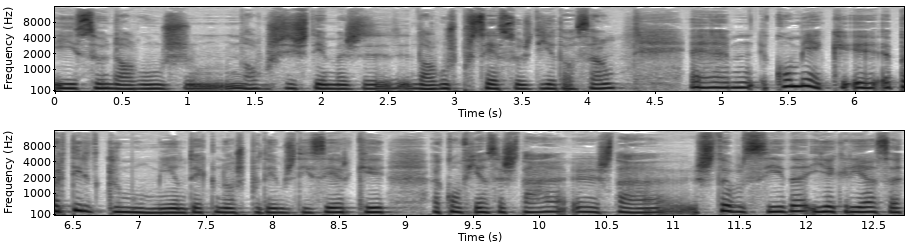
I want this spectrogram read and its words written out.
isso em alguns, em alguns sistemas, em alguns processos de adoção. Uh, como é que, eh, a partir de que momento é que nós podemos dizer que a confiança está, está estabelecida e a criança criança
